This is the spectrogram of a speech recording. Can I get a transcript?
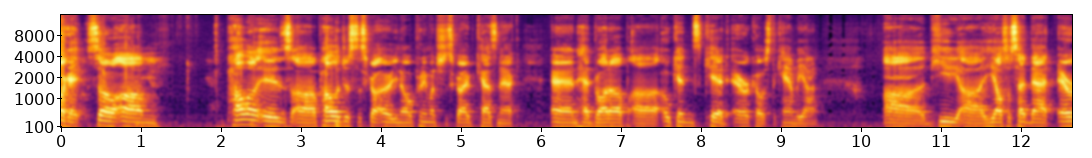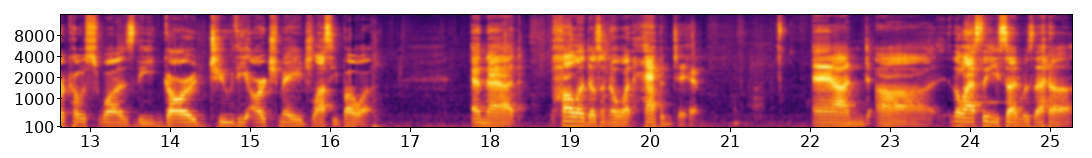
Okay, so um, Paula is uh, Paula just described, you know, pretty much described Kaznak, and had brought up uh, Oaken's kid, Ericos, the Cambion. Uh, he uh, he also said that Ericos was the guard to the Archmage Lasiboa, and that Paula doesn't know what happened to him. And uh, the last thing he said was that uh,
